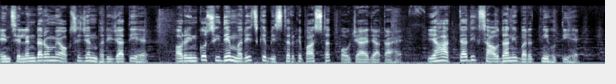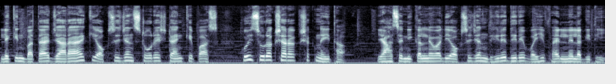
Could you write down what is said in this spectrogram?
इन सिलेंडरों में ऑक्सीजन भरी जाती है और इनको सीधे मरीज़ के बिस्तर के पास तक पहुँचाया जाता है। यहाँ अत्याधिक सावधानी बरतनी होती है, लेकिन बताया जा रहा है कि ऑक्सीजन स्टोरेज टैंक के पास कोई सुरक्षा रक्षक नहीं था। यहाँ से निकलने वाली ऑक्सीजन धीरे धीरे वही फैलने लगी थी।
